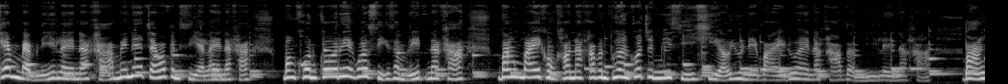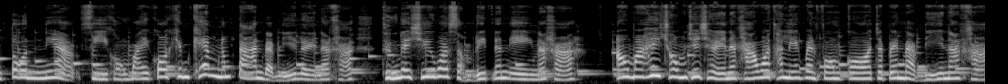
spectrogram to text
ข้มๆแบบนี้เลยนะคะ ไม่แน่ใจว่าเป็นสีอะไรนะคะ บางคนก็เรียกว่าสีสำริดนะคะ บางใบของเขานะคะเพื่อนๆก็จะมีสีเขียวขียวอยู่ในใบด้วยนะคะ แบบนี้เลยนะคะ บางต้นเนี่ยสีของใบก็เข้มๆน้ำตาลแบบนี้เลยนะคะ ถึงได้ชื่อว่าสำริดนั่นเองนะคะเอามาให้ชมเฉยๆนะคะ ว่าถ้าเลี้ยงเป็นฟอร์มกอจะเป็นแบบนี้นะคะ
